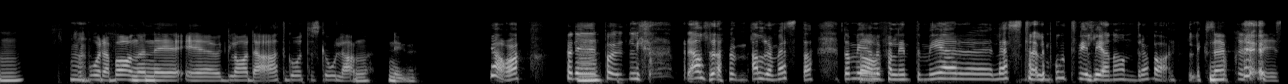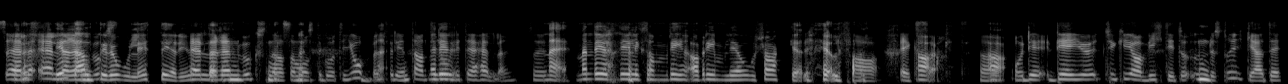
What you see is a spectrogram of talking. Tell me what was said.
Mm. Mm. båda barnen är, är glada att gå till skolan nu? Ja, för det, Mm. på, liksom, för det allra, allra mesta. De är i Ja. alla fall inte mer eh, ledsna eller motvilliga än andra barn. Liksom. Nej precis, eller, det är eller, inte alltid vux, roligt, det är det eller inte. en vuxna som måste gå till jobbet Nej. för det är inte alltid det- roligt det heller. Så, Nej, men det, det är liksom rim, av rimliga orsaker i alla fall. Ja, exakt. Ja. Ja. Och det, det är ju, tycker jag, viktigt att understryka att det,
